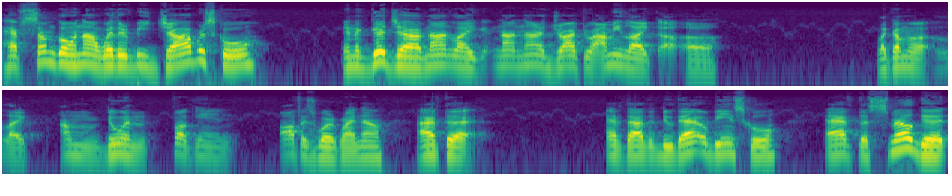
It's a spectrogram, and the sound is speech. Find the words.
have some going on, whether it be job or school, and a good job, not like not not a drive through. I mean like uh, uh like I'm a like I'm doing fucking office work right now. I have to I have to either do that or be in school. I have to smell good.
